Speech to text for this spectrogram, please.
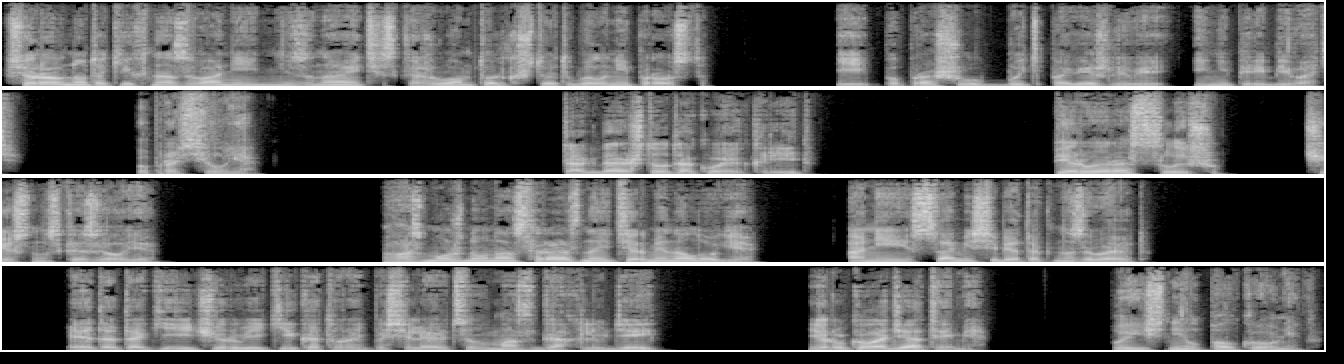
Все равно таких названий не знаете, скажу вам только, что это было непросто. И попрошу быть повежливее и не перебивать», — попросил я. «Тогда что такое Крит?» «Первый раз слышу», — честно сказал я. «Возможно, у нас разная терминология. Они сами себя так называют». «Это такие червяки, которые поселяются в мозгах людей и руководят ими», — пояснил полковник.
